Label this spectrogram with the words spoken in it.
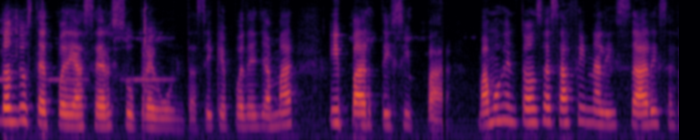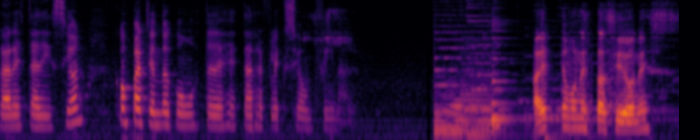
donde usted puede hacer su pregunta, así que puede llamar y participar. Vamos entonces a finalizar y cerrar esta edición compartiendo con ustedes esta reflexión final. Hay amonestaciones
